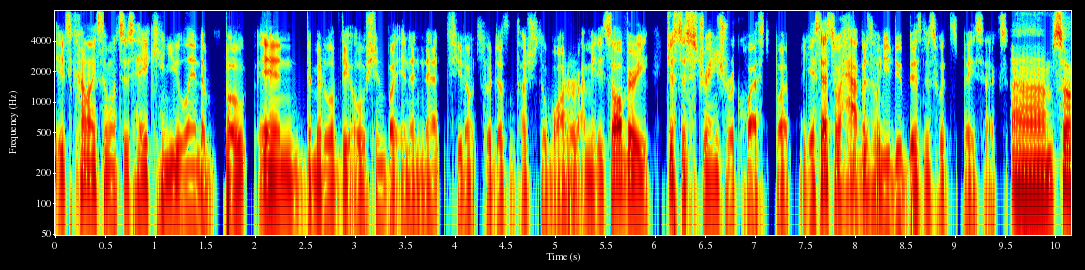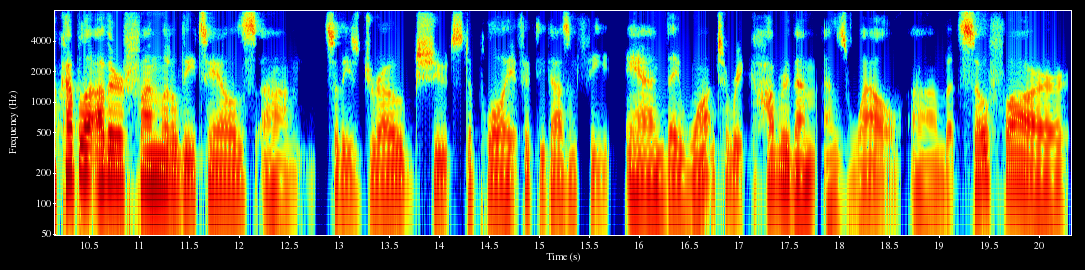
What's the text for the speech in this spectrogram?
it's kind of like someone says, "Hey, can you land a boat in the middle of the ocean, but in a net, so you don't, so it doesn't touch the water?" I mean, it's all very just a strange request, but I guess that's what happens when you do business with SpaceX. Um, so a couple of other fun little details. Um, so these drogue chutes deploy at 50,000 feet, and they want to recover them as well. Um, but so far,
